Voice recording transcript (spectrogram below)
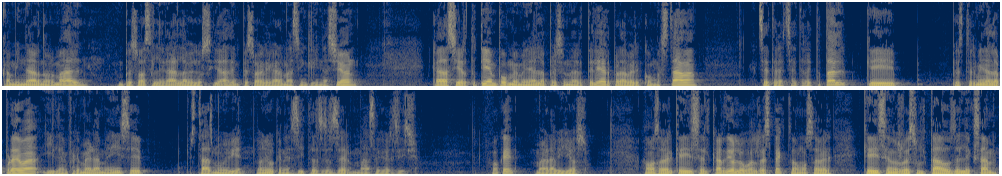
caminar normal, empezó a acelerar la velocidad, empezó a agregar más inclinación. Cada cierto tiempo me medía la presión arterial para ver cómo estaba etcétera, etcétera. Y total, que pues termina la prueba y la enfermera me dice, estás muy bien, lo único que necesitas es hacer más ejercicio. Ok, maravilloso. Vamos a ver qué dice el cardiólogo al respecto, vamos a ver qué dicen los resultados del examen.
